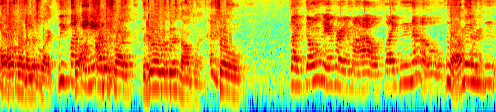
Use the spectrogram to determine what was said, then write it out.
all her friends I people- dislike. We So fucking I, hate I it. dislike the girl with the. No, I'm playing. So Like, don't have her in my house. Like, no. no, I mean, n-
